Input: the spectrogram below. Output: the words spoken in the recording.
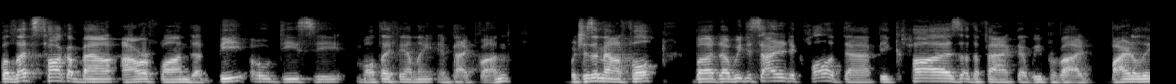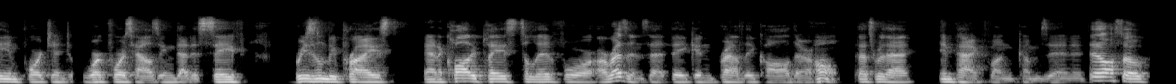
But let's talk about our fund, the BODC Multifamily Impact Fund, which is a mouthful, but uh, we decided to call it that because of the fact that we provide vitally important workforce housing that is safe, reasonably priced, and a quality place to live for our residents that they can proudly call their home. That's where that impact fund comes in. And it also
